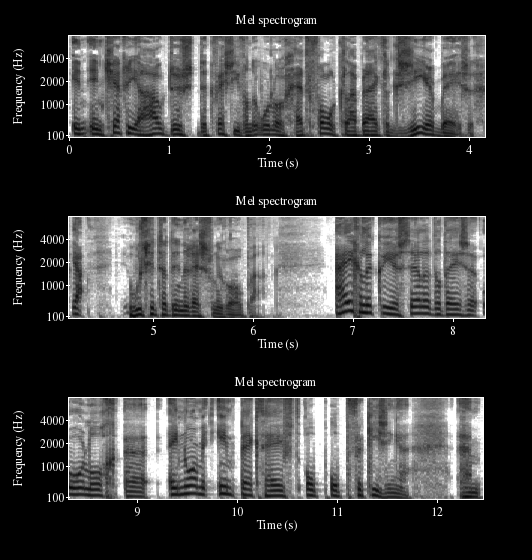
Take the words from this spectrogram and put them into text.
in, in Tsjechië houdt dus de kwestie van de oorlog het volk klaarblijkelijk zeer bezig. Ja. Hoe zit dat in de rest van Europa? Eigenlijk kun je stellen dat deze oorlog uh, enorme impact heeft op, op verkiezingen. Um,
